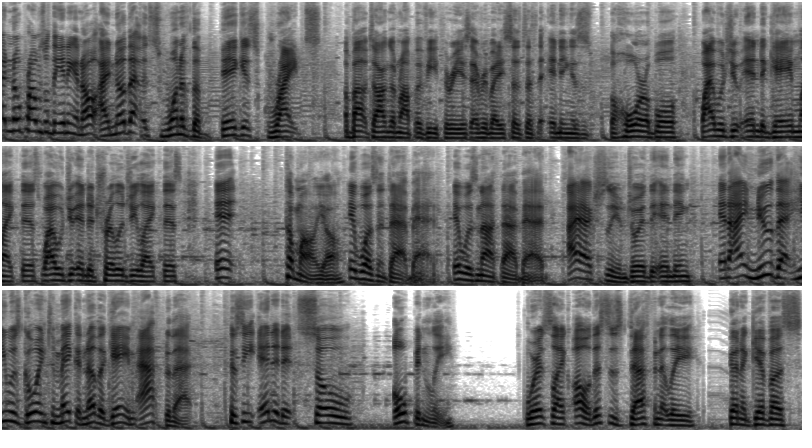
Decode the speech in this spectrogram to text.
Had no problems with the ending at all. I know that it's one of the biggest gripes about Danganronpa V3 is everybody says that the ending is horrible. Why would you end a game like this? Why would you end a trilogy like this? It come on, y'all. It wasn't that bad. It was not that bad. I actually enjoyed the ending, and I knew that he was going to make another game after that because he ended it so openly, where it's like, oh, this is definitely gonna give us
